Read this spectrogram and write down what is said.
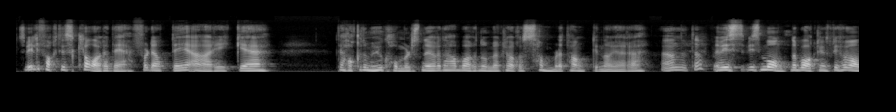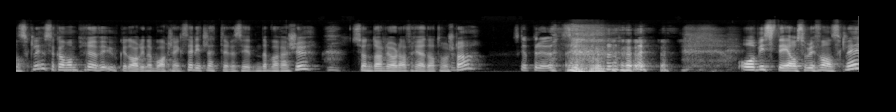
så vil de faktisk klare det. For det er ikke det har ikke noe med hukommelsen å gjøre, det har bare noe med å klare å samle tankene å gjøre. Ja, nettopp. Men hvis, hvis månedene baklengs blir for vanskelig, så kan man prøve ukedagene baklengs. Det er litt lettere siden det bare er sju. Søndag, lørdag, fredag, torsdag. Skal jeg prøve. Og hvis det også blir for vanskelig,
